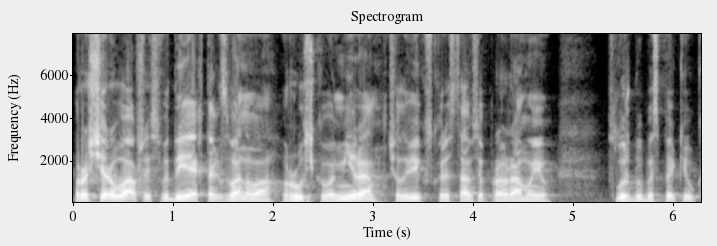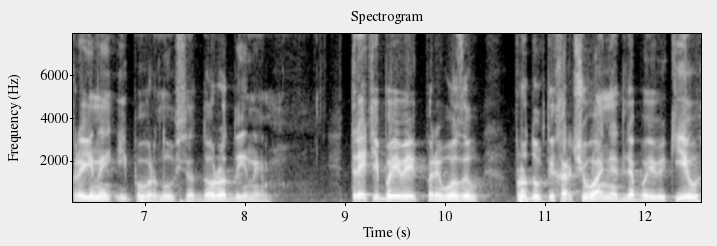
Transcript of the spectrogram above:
Розчарувавшись в ідеях так званого руського міра, чоловік скористався програмою Служби безпеки України і повернувся до родини. Третій бойовик перевозив продукти харчування для бойовиків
